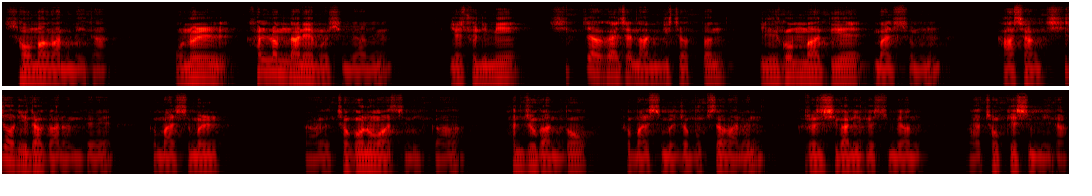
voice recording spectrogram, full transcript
소망합니다. 오늘 칼럼란에 보시면 예수님이 십자가에서 남기셨던 일곱 마디의 말씀 가상 7월이라고 하는데 그 말씀을 아, 적어 놓았으니까 한 주간도 그 말씀을 좀 묵상하는 그런 시간이 됐으면 아, 좋겠습니다.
